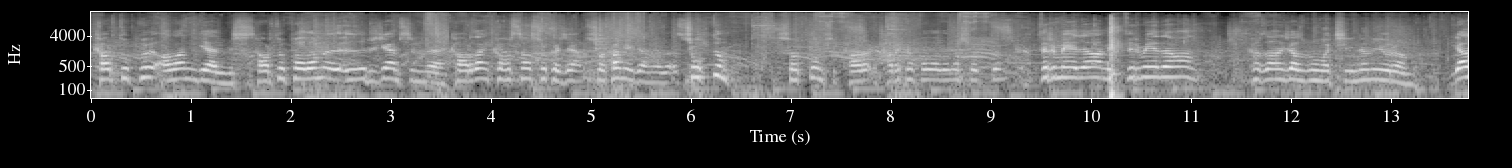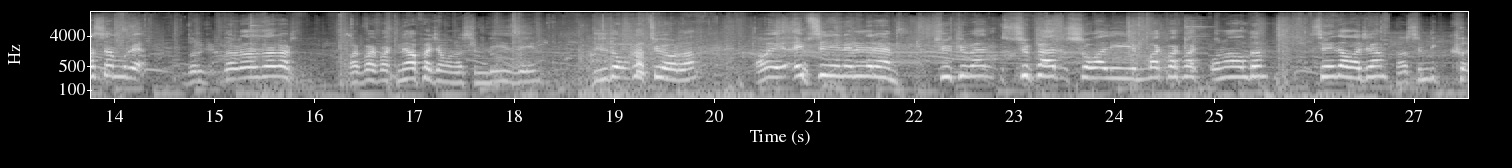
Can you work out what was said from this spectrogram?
kar topu alan gelmiş. Kar topu adamı öldüreceğim şimdi. Kardan kafasına sokacağım. Sokamayacağım ya da. Soktum. Soktum şu kar, kara kafalı adama soktum. İttirmeye devam ittirmeye devam. Kazanacağız bu maçı inanıyorum. Gel sen buraya. Dur dur dur dur. Bak bak bak ne yapacağım ona şimdi izleyin. Biri de ok atıyor oradan. Ama hepsini yenebilirim. Çünkü ben süper şövalyeyim. Bak bak bak onu aldım. Seni de alacağım. Ha şimdi ka-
